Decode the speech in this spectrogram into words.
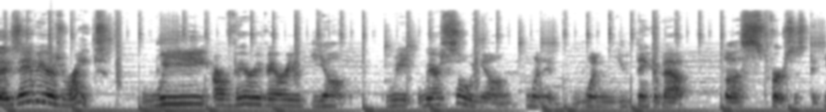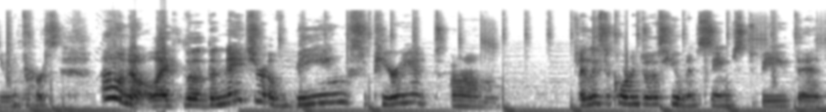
Xavier's right. We are very very young. We we are so young when it when you think about us versus the universe. I don't know like the the nature of beings period um at least according to us humans seems to be that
